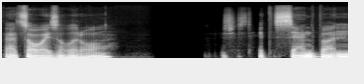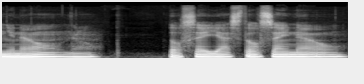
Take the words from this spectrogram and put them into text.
that's always a little. Just hit the send button, you know. No, they'll say yes, they'll say no.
